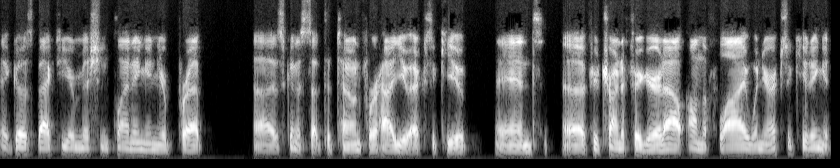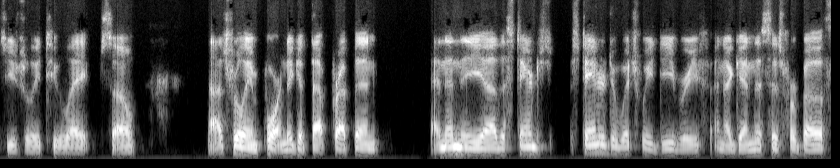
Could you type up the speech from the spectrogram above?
it goes back to your mission planning and your prep. Uh, is going to set the tone for how you execute. And if you're trying to figure it out on the fly when you're executing, it's usually too late. So uh, it's really important to get that prep in. And then the uh, the standard standard to which we debrief, and again, this is for both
